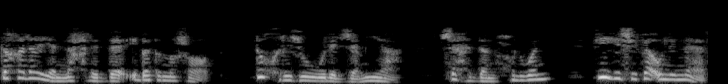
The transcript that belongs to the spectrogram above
كخلايا النحل الدائبة النشاط تخرج للجميع شهدا حلوا فيه شفاء للناس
